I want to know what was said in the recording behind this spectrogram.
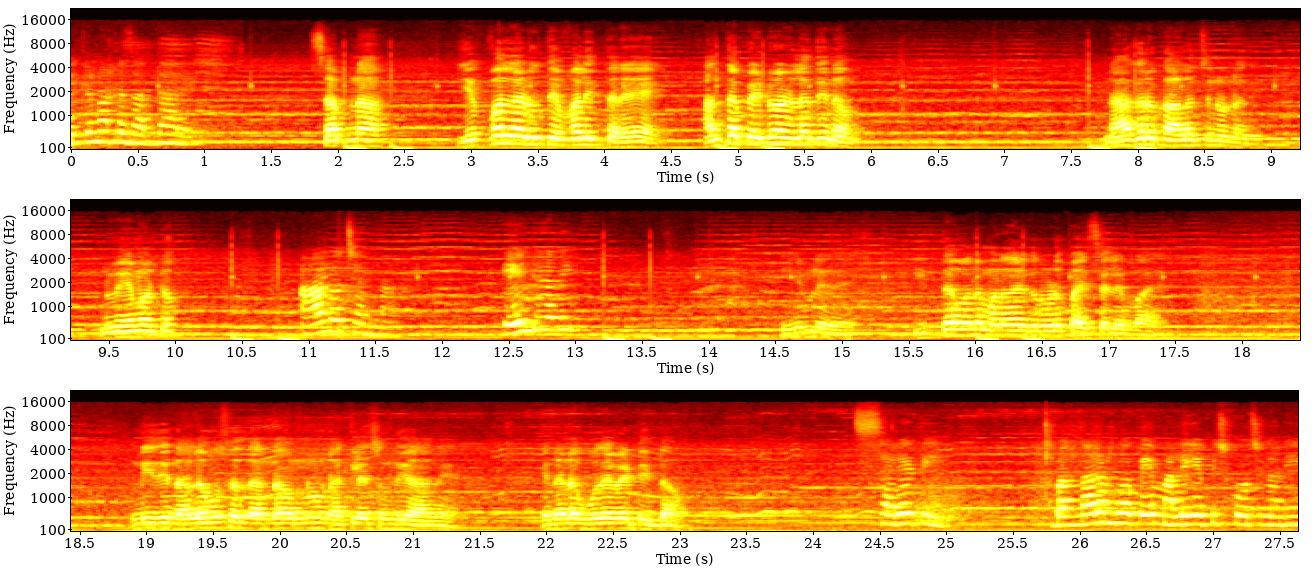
ఎట్లనో అట్లా సర్దాలి. సప్న ఎవ్వరిని అడిగితే ఎవ్వరు ఇస్తారే అంతా పెట్టుబడిలో తినాం నాగరు ఒక ఆలోచన ఉన్నది. నువ్వేమంటావు? ఆలోచన ఏంటి అది? ఏం లేదే. ఇద్దామని మన దగ్గర కూడా పైసలు ఇవ్వాలి నీది నల్ల ముసలి అన్నాము నెక్లెస్ ఉంది కానీ ఏదైనా కుదబెట్టి ఇద్దాం సరే తి బంగారం పోతే మళ్ళీ వేయించుకోవచ్చు కానీ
